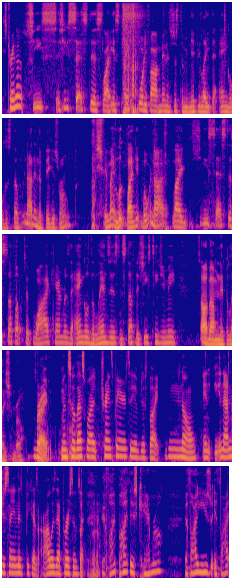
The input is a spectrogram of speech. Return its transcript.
Straight up. She she sets this like it takes 45 minutes just to manipulate the angles and stuff. We're not in the biggest room. It may look like it, but we're not. Like she sets this stuff up to wide cameras, the angles, the lenses, and stuff that she's teaching me. It's all about manipulation, bro. So, Right. And so that's why transparency of just like, no. And and I'm just saying this because I was that person who's like, if I buy this camera, if I use if I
